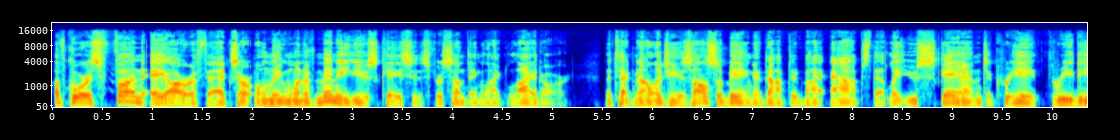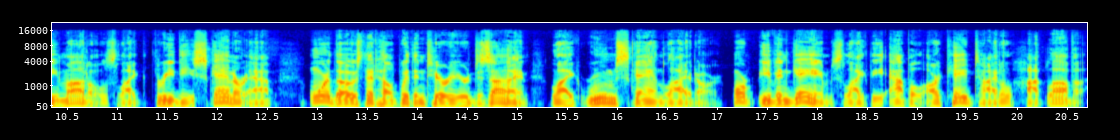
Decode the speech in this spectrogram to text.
Of course, fun AR effects are only one of many use cases for something like LiDAR. The technology is also being adopted by apps that let you scan to create 3D models, like 3D Scanner app, or those that help with interior design, like Room Scan LiDAR, or even games like the Apple Arcade title Hot Lava.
